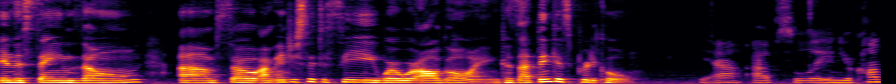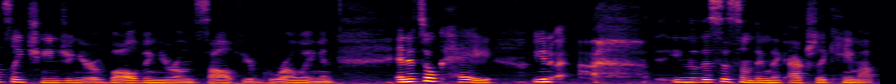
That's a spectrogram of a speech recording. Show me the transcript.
in the same zone. Um, so I'm interested to see where we're all going because I think it's pretty cool. Yeah, absolutely. And you're constantly changing, you're evolving your own self, you're growing and and it's okay. You know, you know this is something that actually came up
